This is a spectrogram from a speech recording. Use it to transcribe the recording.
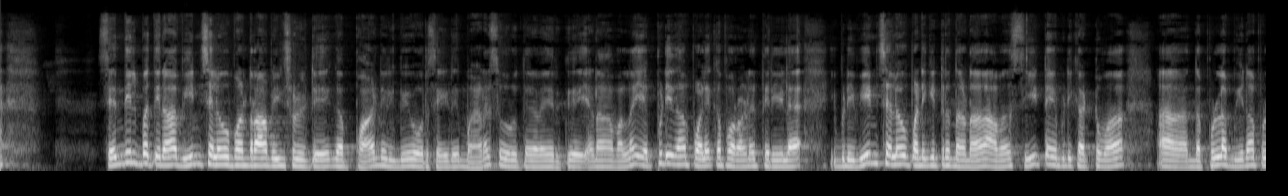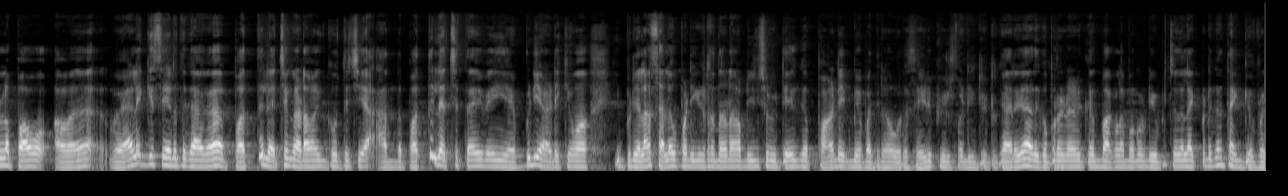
செந்தில் பார்த்தினா வீண் செலவு பண்ணுறான் அப்படின்னு சொல்லிட்டு இங்கே பாண்டியனுக்கு ஒரு சைடு மனசு ஒரு இருக்குது ஏன்னா அவன்லாம் எப்படி தான் பிழைக்க போகிறான்னு தெரியல. இப்படி வீண் செலவு பண்ணிக்கிட்டு இருந்தானா அவன் சீட்டை எப்படி கட்டுவான்? அந்த புள்ள மீனா புள்ள பாவம். அவன் வேலைக்கு செய்கிறதுக்காக பத்து லட்சம் கடை வாங்கி கொடுத்துச்சு. அந்த பத்து லட்சத்தை இவன் எப்படி அடைக்குவான்? இப்படியெல்லாம் செலவு பண்ணிக்கிட்டு இருந்தானா அப்படின்னு சொல்லிட்டு இங்கே பாண்டியனுமே பார்த்தீங்கன்னா ஒரு சைடு ஃபீல் பண்ணிகிட்டு இருக்காரு. அதுக்கப்புறம் எனக்கு பார்க்கலாமா? அப்படி பிடிச்சதை லைக் பண்ணுங்கள் தேங்க்யூ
